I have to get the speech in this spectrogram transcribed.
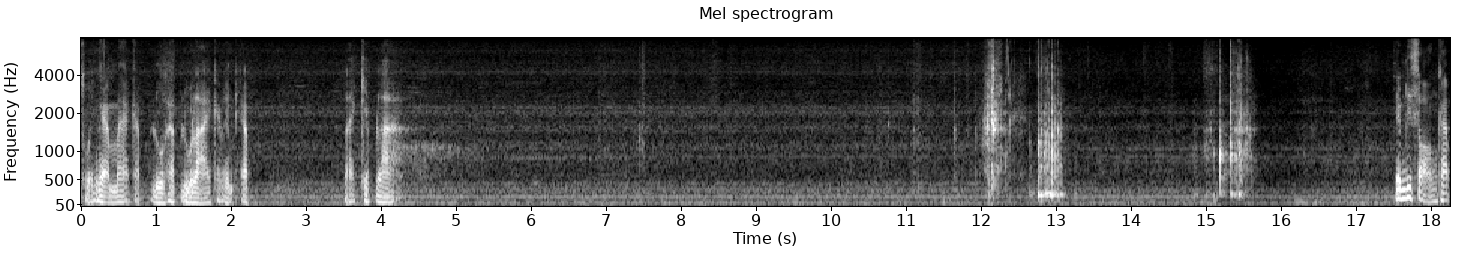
สวยงามมากครับ ดูครับ ดูลายครับเห็นไหมครับ ลายเคปลา เล่มที่สองครับ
